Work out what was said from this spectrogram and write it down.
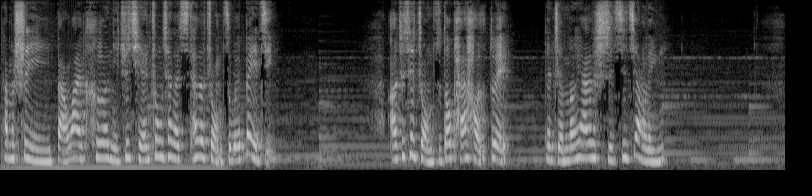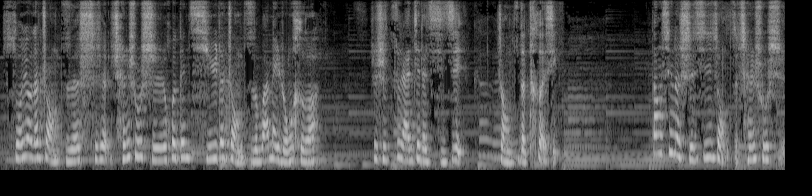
它们是以板外科你之前种下的其他的种子为背景，而这些种子都排好了队，等着萌芽的时机降临。所有的种子是成熟时会跟其余的种子完美融合，这是自然界的奇迹，种子的特性。当新的时机种子成熟时，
